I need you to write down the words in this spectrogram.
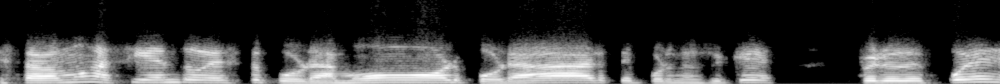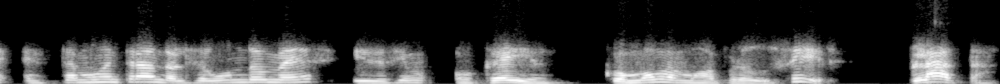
estábamos haciendo esto por amor, por arte, por no sé qué, pero después estamos entrando al segundo mes y decimos, ok, ¿cómo vamos a producir? Plata,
